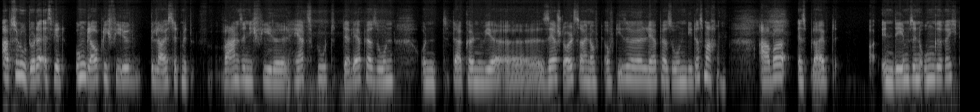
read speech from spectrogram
Absolut, oder? Es wird unglaublich viel geleistet mit wahnsinnig viel Herzblut der Lehrpersonen und da können wir äh, sehr stolz sein auf, auf diese Lehrpersonen, die das machen. Aber es bleibt in dem Sinne ungerecht,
